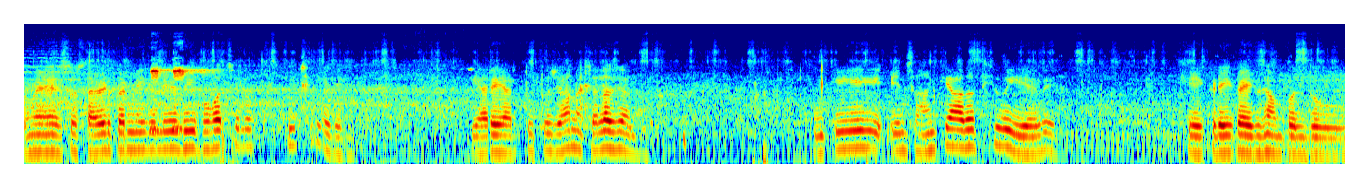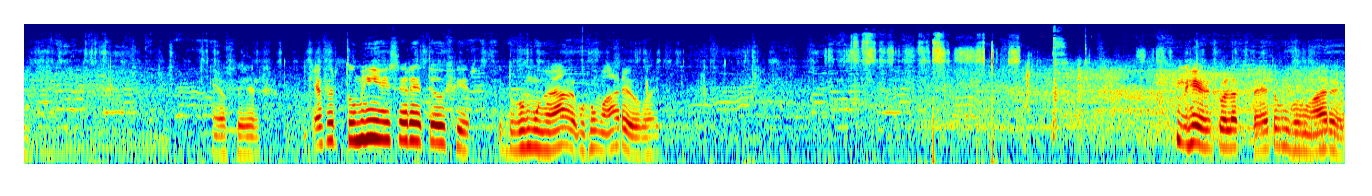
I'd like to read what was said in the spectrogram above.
तुम्हें सुसाइड करने के लिए भी बहुत से लोग पीछे लगेंगे यार यार, तू तो जाना, चला जाना। क्योंकि इंसान की आदत ही हुई है वे केकड़े का एग्ज़ाम्पल दो। या फिर या फिर तुम ही ऐसे रहते हो फिर? तो घुमा घुमा रहे हो भाई। मेरे को लगता है तुम घुमा रहे हो।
